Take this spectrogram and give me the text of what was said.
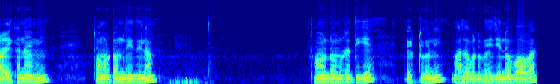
আর এখানে আমি টমেটো দিয়ে দিলাম। টমেটোটা দিয়ে একটুখানি ভালো করে ভেজে নেব আবার।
